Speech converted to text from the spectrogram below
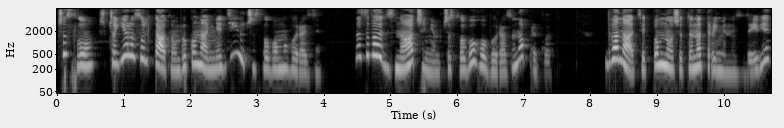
Число, що є результатом виконання дій у числовому виразі, називають значенням числового виразу. Наприклад, 12 помножити на 3 мінус 9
